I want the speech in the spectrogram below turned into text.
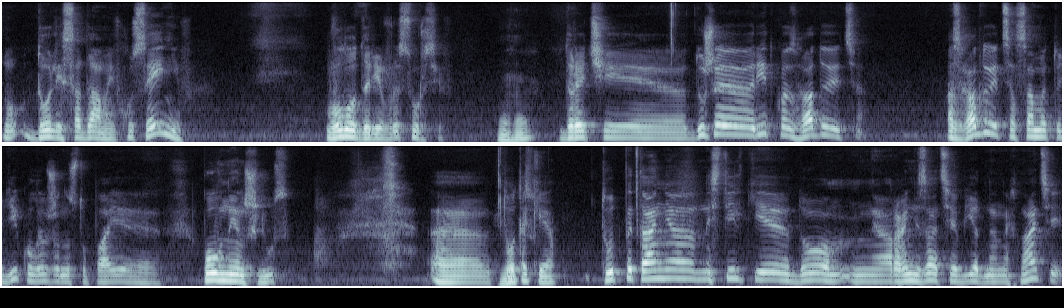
Ну, долі Садамів Хусейнів, володарів ресурсів, Угу. до речі, дуже рідко згадується. А згадується саме тоді, коли вже наступає повний аншлюз. Е, Ну таке. Тут питання не стільки до Організації Об'єднаних Націй,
